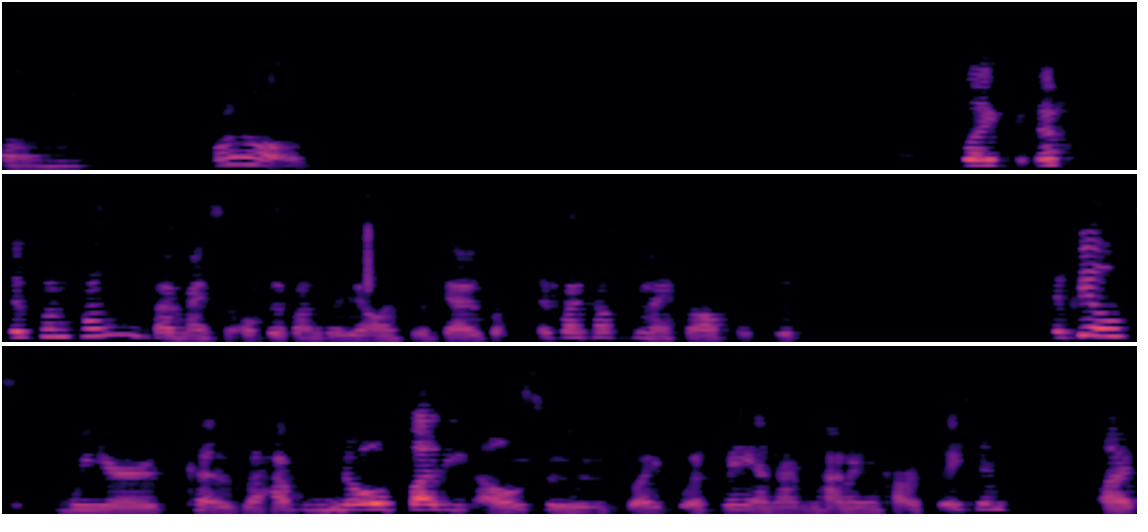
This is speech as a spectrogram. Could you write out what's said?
Um, what else? Like if if I'm talking by myself, if I'm be honest with you guys, if I talk to myself, it's just it feels weird because I have nobody else who's like with me and I'm having a conversation. Like,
